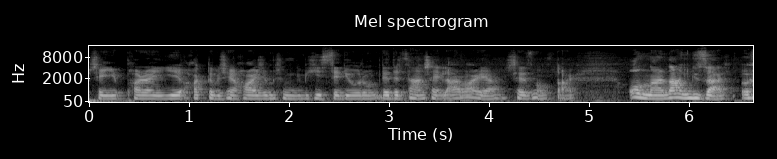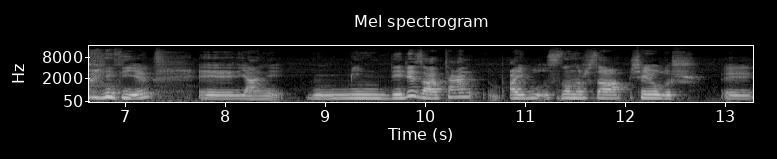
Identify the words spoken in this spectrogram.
şeyi parayı haklı bir şey harcamışım gibi hissediyorum dedirten şeyler var ya şezlonglar. Onlardan güzel öyle diyeyim. Ee, yani minderi zaten ay bu ıslanırsa şey olur e,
